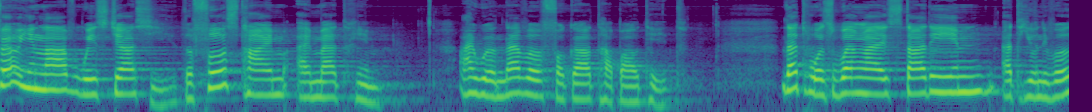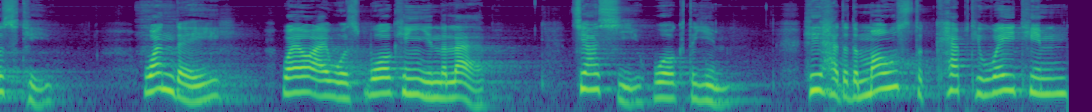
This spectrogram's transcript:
fell in love with Jiaxi the first time I met him. I will never forget about it. That was when I studied at university. One day, while I was working in the lab, Jiaxi walked in. He had the most captivating,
